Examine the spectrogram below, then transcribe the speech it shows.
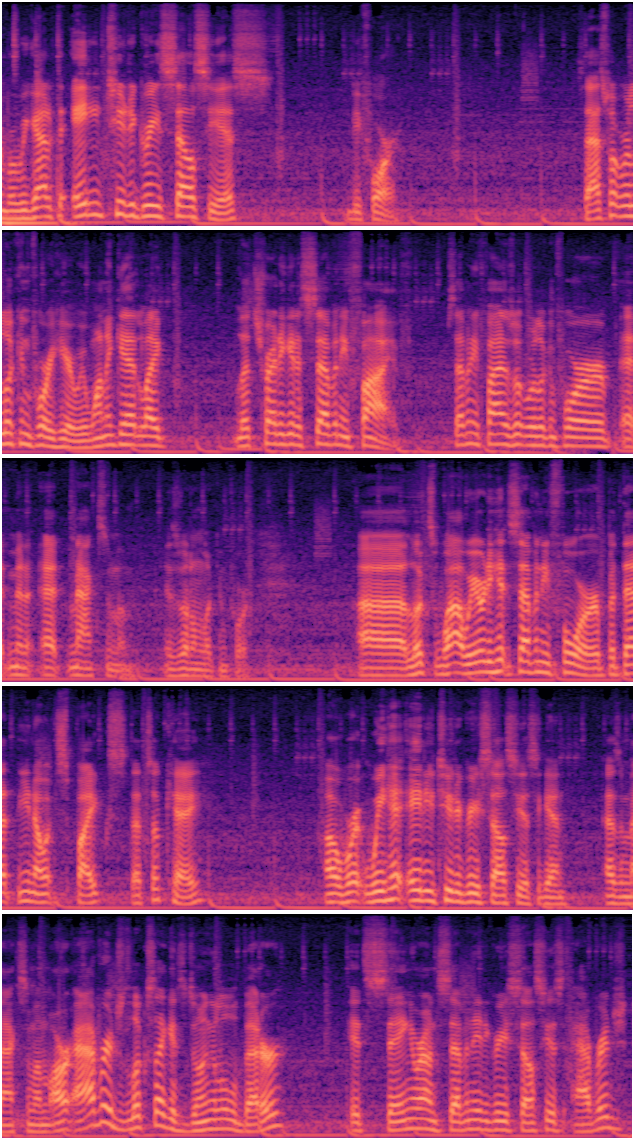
Remember, we got it to 82 degrees Celsius before. So that's what we're looking for here. We wanna get like, let's try to get a 75. 75 is what we're looking for at, at maximum, is what I'm looking for. Uh, looks, wow, we already hit 74, but that, you know, it spikes. That's okay. Oh, we hit 82 degrees Celsius again as a maximum. Our average looks like it's doing a little better. It's staying around 70 degrees Celsius average,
